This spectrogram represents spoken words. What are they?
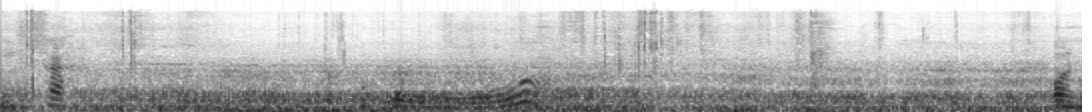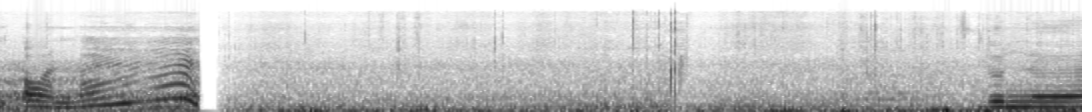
นี่ค่ะ โอ้โห อ่อนๆมาก ดูเนื้อ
